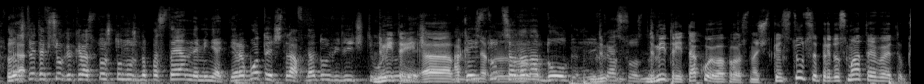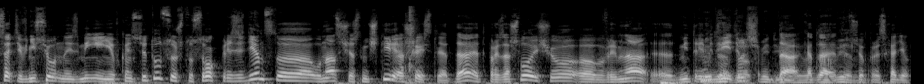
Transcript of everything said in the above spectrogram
Потому а... что это все как раз то, что нужно постоянно менять. Не работает штраф, надо увеличить его. Дмитрий, а, а Конституция, она надолго, наверняка создана. Дмитрий, такой вопрос. Значит, Конституция предусматривает, кстати, внесенные изменения в Конституцию, что срок президентства у нас сейчас не 4, а 6 лет. Да? Это произошло еще э, во времена э, Дмитрия ну, Медведева. Да, Медведева. Да, когда да, это верно. все происходило.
